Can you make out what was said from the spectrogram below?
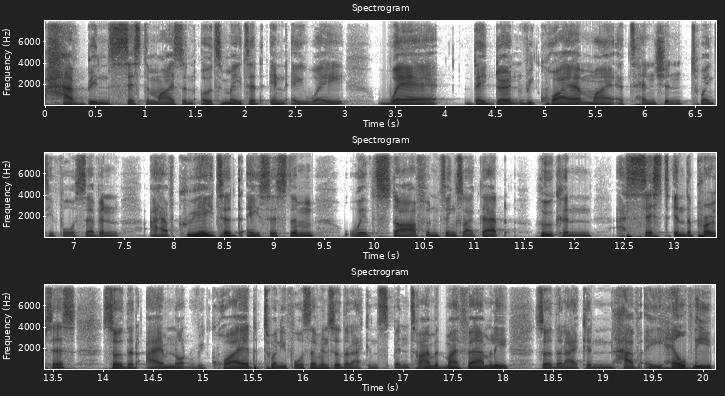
have been systemized and automated in a way where they don't require my attention 24 7. I have created a system with staff and things like that who can assist in the process so that I am not required 24 7, so that I can spend time with my family, so that I can have a healthy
